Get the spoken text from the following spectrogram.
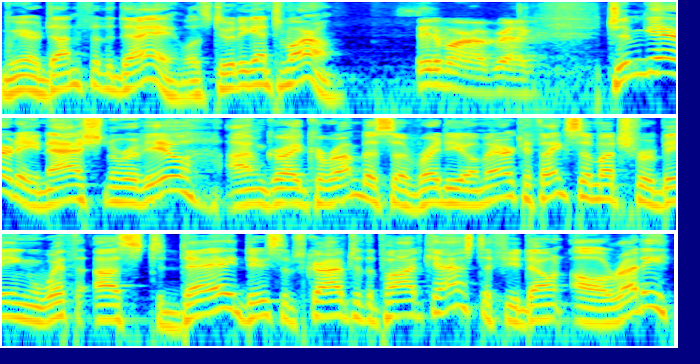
we are done for the day. Let's do it again tomorrow. See you tomorrow, Greg. Jim Geraghty, National Review. I'm Greg Corombos of Radio America. Thanks so much for being with us today. Do subscribe to the podcast if you don't already.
